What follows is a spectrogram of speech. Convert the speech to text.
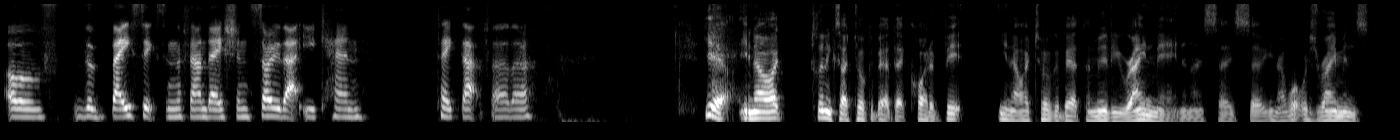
of the basics and the foundation so that you can take that further Yeah, you know, at clinics I talk about that quite a bit. You know, I talk about the movie Rain Man, and I say, so you know, what was Raymond's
